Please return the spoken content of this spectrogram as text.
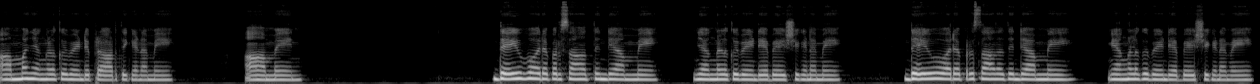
അമ്മ ഞങ്ങൾക്ക് വേണ്ടി പ്രാർത്ഥിക്കണമേ. ആമേൻ. ദൈവവരപ്രസാദത്തിന്റെ അമ്മേ ഞങ്ങൾക്ക് വേണ്ടി അപേക്ഷിക്കണമേ. ദൈവവരപ്രസാദത്തിന്റെ അമ്മേ ഞങ്ങൾക്ക് വേണ്ടി അപേക്ഷിക്കണമേ.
